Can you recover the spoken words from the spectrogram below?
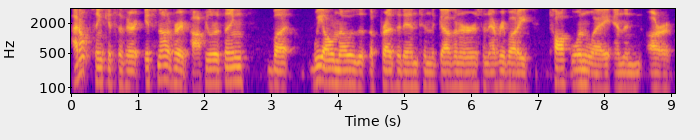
I don't think it's a very it's not a very popular thing, but we all know that the president and the governors and everybody talk one way and then our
